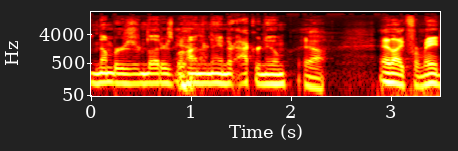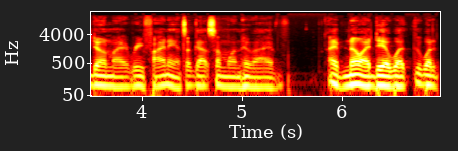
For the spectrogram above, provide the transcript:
numbers and letters behind their name, their acronym. Yeah. And like for me doing my refinance, I've got someone who I have I have no idea what what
